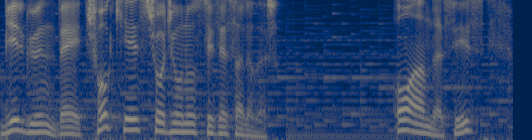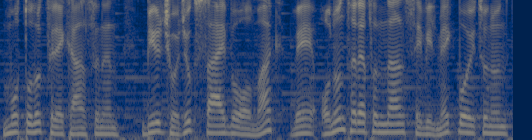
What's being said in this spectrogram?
bir gün ve çok kez çocuğunuz size sarılır. O anda siz mutluluk frekansının bir çocuk sahibi olmak ve onun tarafından sevilmek boyutunun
